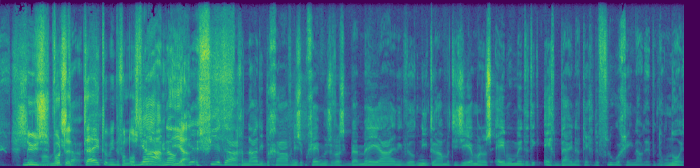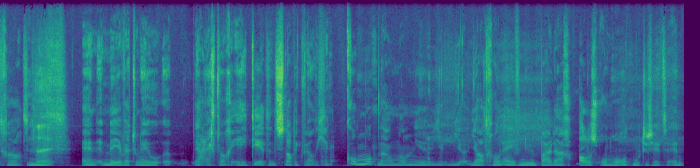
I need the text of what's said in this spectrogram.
Nu man, wordt het tijd om je ervan los te ja, maken. nou, ja. ik- vier dagen na die begrafenis, op een gegeven moment was ik bij Mea en ik wil het niet dramatiseren, maar er was één moment dat ik echt bijna tegen de vloer ging. Nou, dat heb ik nog nooit gehad. Nee. En Mea werd toen heel, eh, ja, echt wel geïrriteerd. En dat snap ik wel. Dat je kom op nou man, je, je, je, je had gewoon even nu een paar dagen alles on hold moeten zetten. En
